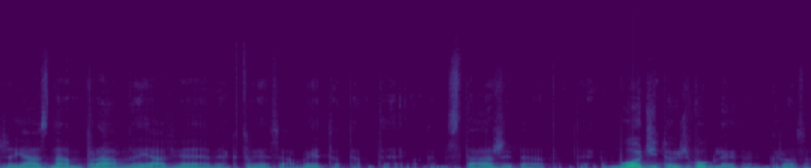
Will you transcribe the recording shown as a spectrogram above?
że, ja znam prawdę, ja wiem, jak to jest, a wy to tamtego, tam starzy, ta, tamtego. Młodzi to już w ogóle no, groza.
